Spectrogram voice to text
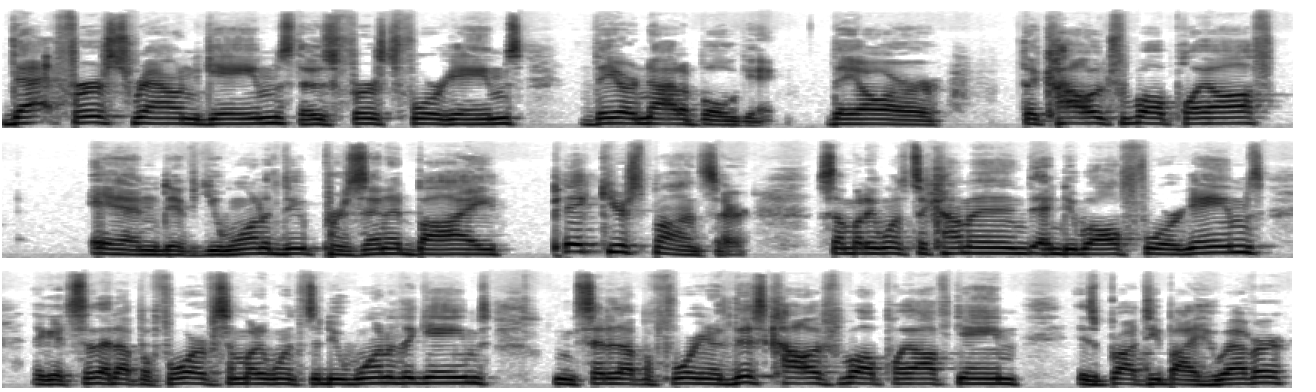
that first round games, those first four games, they are not a bowl game. They are the college football playoff. And if you want to do presented by, pick your sponsor. Somebody wants to come in and do all four games, they get set that up before. If somebody wants to do one of the games, you can set it up before. You know, this college football playoff game is brought to you by whoever.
